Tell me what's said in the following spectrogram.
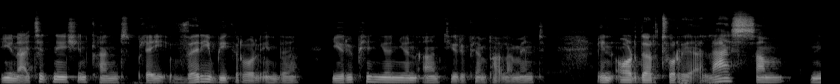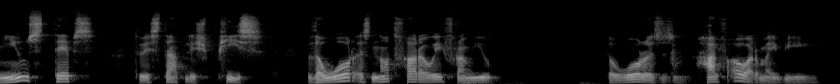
United Nations, can play a very big role in the European Union and European Parliament in order to realize some new steps to establish peace. The war is not far away from you the war is half hour maybe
